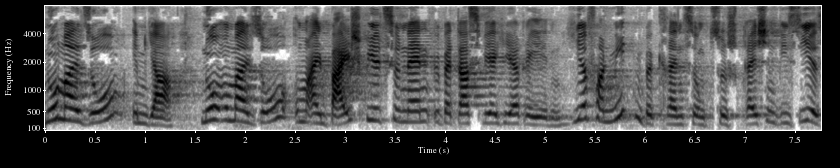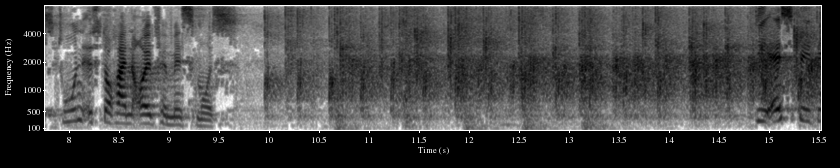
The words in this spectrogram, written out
Nur mal so im Jahr. Nur mal so, um ein Beispiel zu nennen, über das wir hier reden. Hier von Mietenbegrenzung zu sprechen, wie Sie es tun, ist doch ein Euphemismus. Die SPD,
